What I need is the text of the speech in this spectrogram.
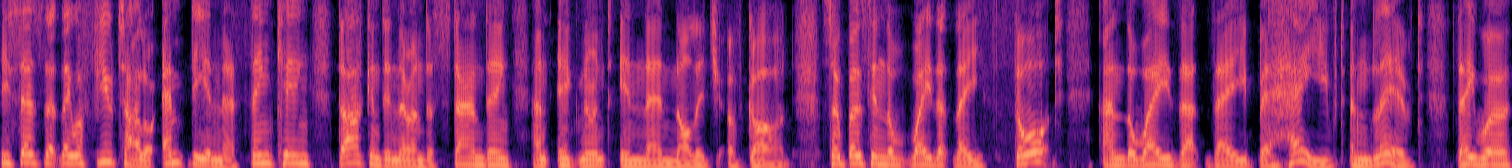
He says that they were futile or empty in their thinking, darkened in their understanding, and ignorant in their knowledge of God. So, both in the way that they thought and the way that they behaved and lived, they were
